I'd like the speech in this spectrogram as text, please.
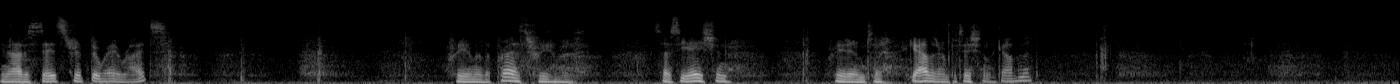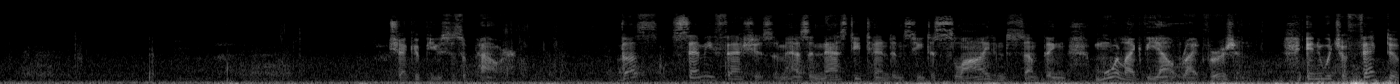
the United States stripped away rights, freedom of the press, freedom of association, freedom to gather and petition the government. check abuses of power. Thus, has a nasty tendency to slide into something more like the outright version, in which effective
